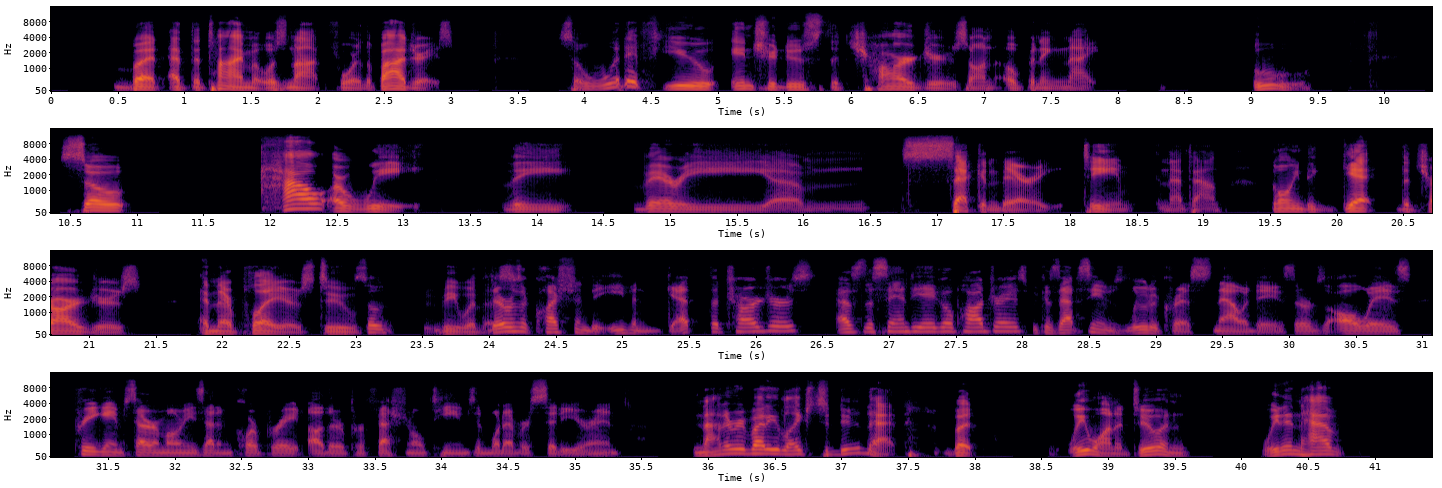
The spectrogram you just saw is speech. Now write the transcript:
but at the time it was not for the Padres. So, what if you introduce the Chargers on opening night? Ooh. So, how are we, the very um, secondary team in that town, going to get the Chargers and their players to so be with us? there was a question to even get the Chargers as the San Diego Padres because that seems ludicrous nowadays. There's always pregame ceremonies that incorporate other professional teams in whatever city you're in. not everybody likes to do that, but we wanted to, and we didn't have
